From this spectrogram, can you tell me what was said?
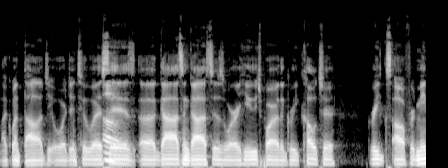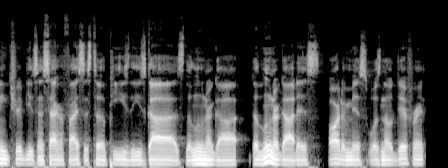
Like mythology origin to it. It Oh. says uh, gods and goddesses were a huge part of the Greek culture. Greeks offered many tributes and sacrifices to appease these gods. The lunar god, the lunar goddess Artemis, was no different.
